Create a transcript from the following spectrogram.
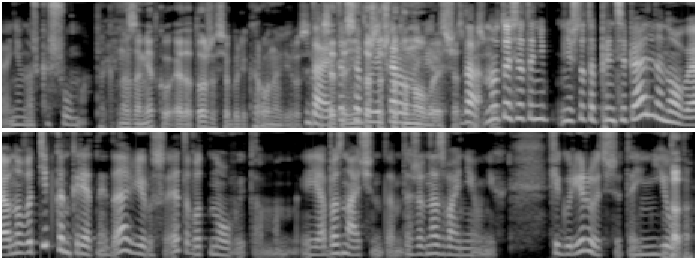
немножко шума. Так, на заметку, это тоже все были коронавирусы. Да, то это, это не то, что что-то новое сейчас Да, происходит. ну то есть это не, не что-то принципиально новое, но вот тип конкретный, да, вируса, это вот новый там, он и обозначен там, даже в названии у них фигурирует, что это new. Да-да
